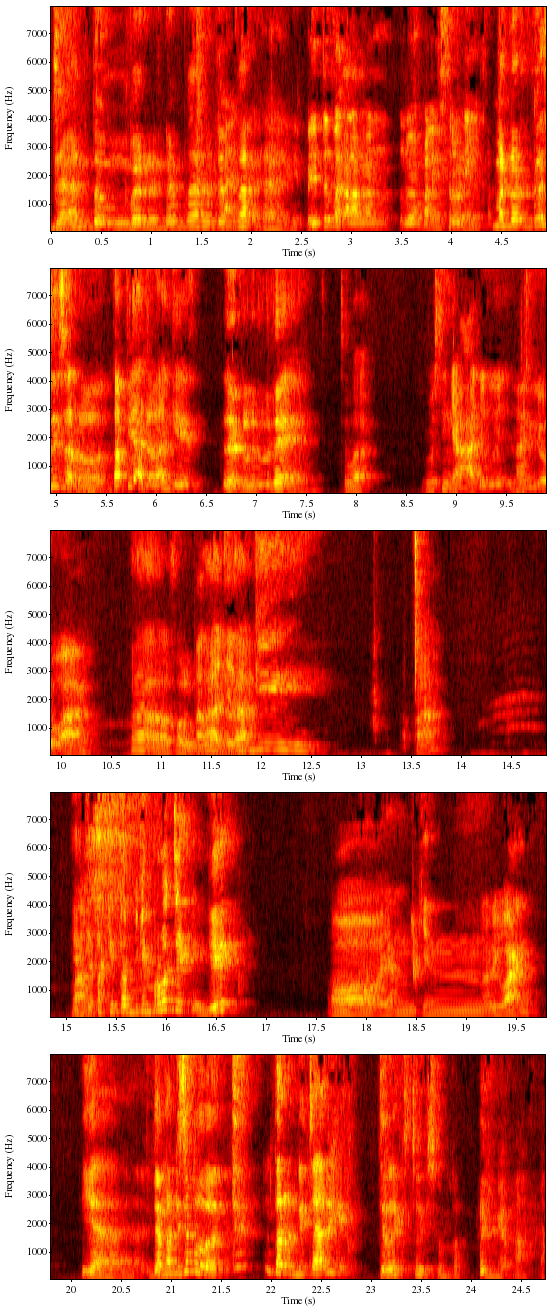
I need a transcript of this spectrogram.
jantung berdebar debar gitu. Itu pengalaman lu yang paling seru nih. menurut gue sih seru tapi ada lagi dari dulu dulu deh coba Gue sih nggak ada, gue lari doang. ah kalau gue ada lah. lagi Apa? yang kita kita bikin project ya Ge. Oh, yang bikin rewind. Iya, jangan disebut. Ntar dicari jelek cuy, sumpah. Enggak apa-apa.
